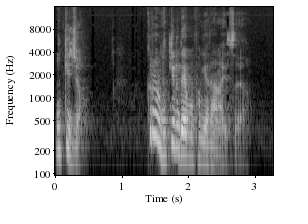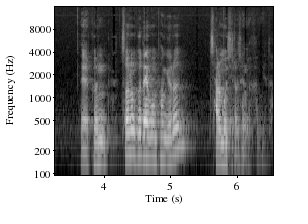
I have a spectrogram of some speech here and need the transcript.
웃기죠. 그런 웃기는 대법원 판결 하나 있어요. 네, 그건 저는 그 대법원 판결은 잘못이라고 생각합니다.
